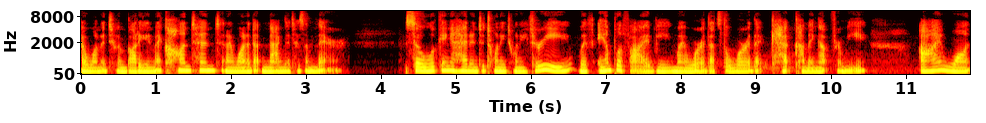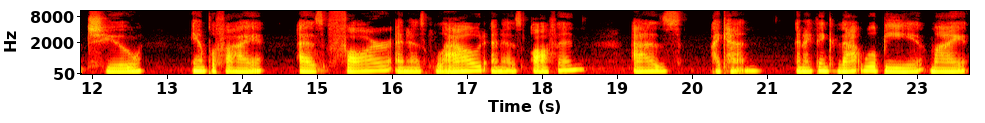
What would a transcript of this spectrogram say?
I wanted to embody in my content and I wanted that magnetism there. So looking ahead into 2023 with amplify being my word, that's the word that kept coming up for me. I want to amplify as far and as loud and as often as I can. And I think that will be my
